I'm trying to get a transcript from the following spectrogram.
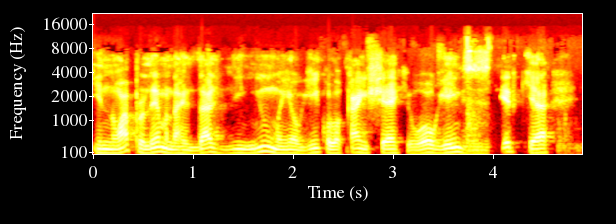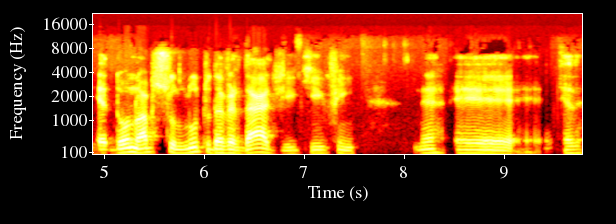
e não há problema, na realidade, nenhuma em alguém colocar em xeque ou alguém dizer que é, é dono absoluto da verdade, e que, enfim, né, é, é,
